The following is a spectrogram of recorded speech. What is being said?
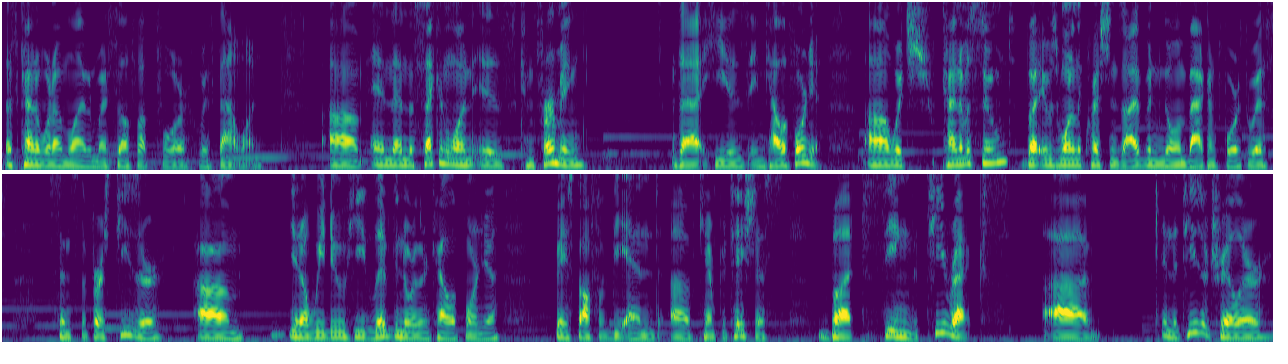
that's kind of what I'm lining myself up for with that one. Um, and then the second one is confirming that he is in California, uh, which kind of assumed, but it was one of the questions I've been going back and forth with since the first teaser. Um, you know, we knew he lived in Northern California based off of the end of Camp Cretaceous, but seeing the T Rex uh, in the teaser trailer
